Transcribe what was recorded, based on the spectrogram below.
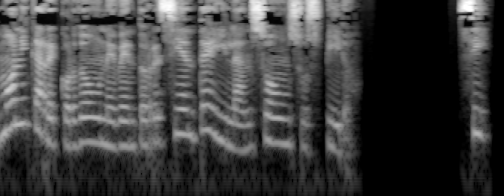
Mónica recordó un evento reciente y lanzó un suspiro. Sí,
